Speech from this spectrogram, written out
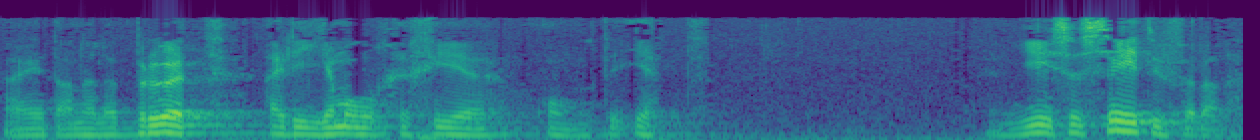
Hy het aan hulle brood uit die hemel gegee om te eet. En Jesus sê toe vir hulle:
